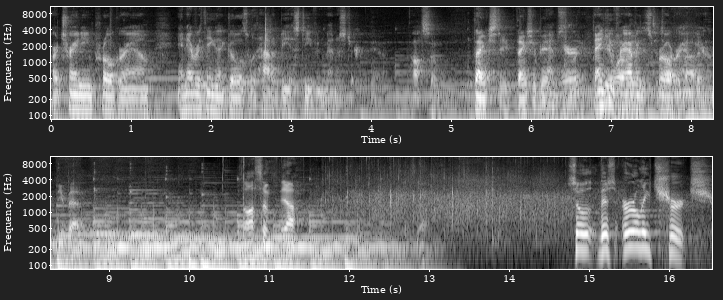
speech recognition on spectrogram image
our training program and everything that goes with how to be a stephen minister. Awesome. Thanks, Steve. Thanks for being Absolutely. here. Thank you for having to- this to talk program about it. here. You bet. Awesome, yeah. So, this early church,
